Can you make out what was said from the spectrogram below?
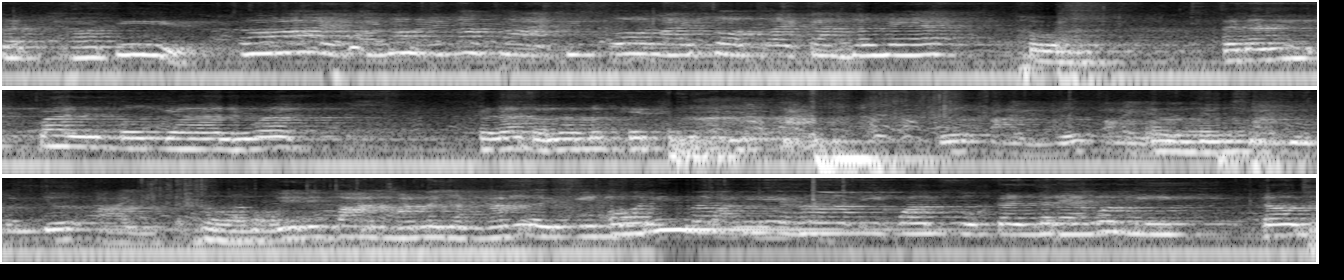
จัดปาร์ตี้ใช่กินน้ำกินน้ำชายกินโก้ไลฟ์สดรายการเยอะแยะ โทน อันนั้นบ้านเมืองยาหรือว่าคณะสอนรามน้ำเพชร เยอะไปเยอะไปเยอะไปอยู่กันเยอะไปนี่ในบ้านมันนะอย่างนั้นเลยกินโอ้นี่มันมีฮามีความสุขกันแสดงว่ามีเราช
